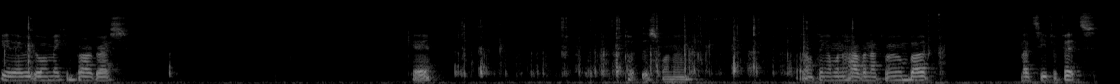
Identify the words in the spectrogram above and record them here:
Okay, there we go, we're making progress. Okay. Put this one in. I don't think I'm gonna have enough room, but let's see if it fits.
